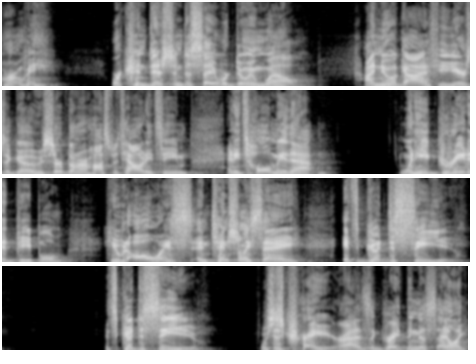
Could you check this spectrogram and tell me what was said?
aren't we? We're conditioned to say we're doing well. I knew a guy a few years ago who served on our hospitality team, and he told me that when he greeted people, he would always intentionally say, It's good to see you. It's good to see you, which is great, right? It's a great thing to say. Like,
